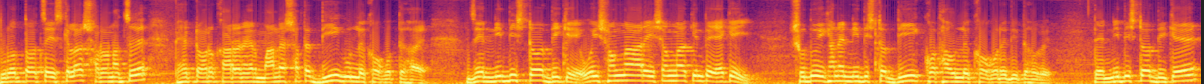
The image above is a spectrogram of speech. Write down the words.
দূরত্ব হচ্ছে স্কেলার, স্মরণ হচ্ছে ভেক্টর কারণের মানের সাথে দিক উল্লেখ করতে হয়। যে নির্দিষ্ট দিকে, ওই সংজ্ঞা আর এই সংজ্ঞা কিন্তু একই। শুধু এখানে নির্দিষ্ট দিক কথা উল্লেখ করে দিতে হবে। নির্দিষ্ট দিকে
